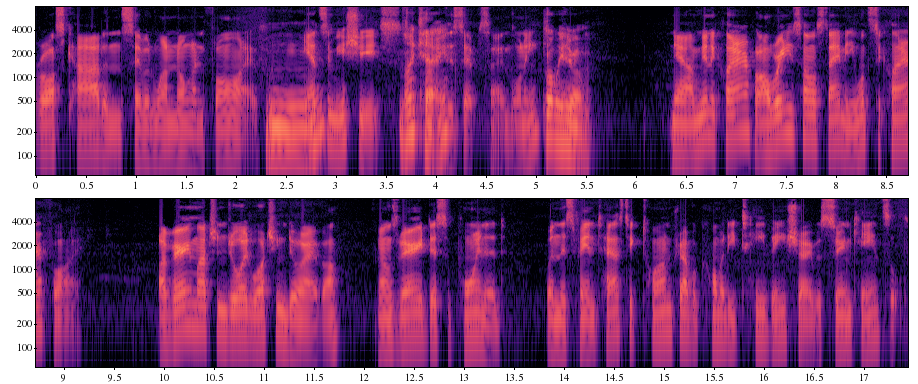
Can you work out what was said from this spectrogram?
Ross Carden seven one nine five. He Mm. had some issues Okay. this episode, Lonnie. Talk me through them. Now I'm going to clarify. I'll read his whole statement. He wants to clarify. I very much enjoyed watching Do Over, and I was very disappointed when this fantastic time travel comedy TV show was soon cancelled.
